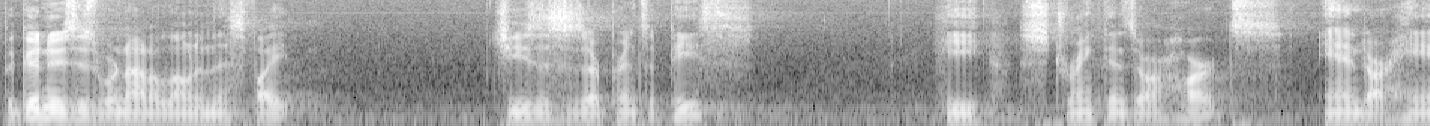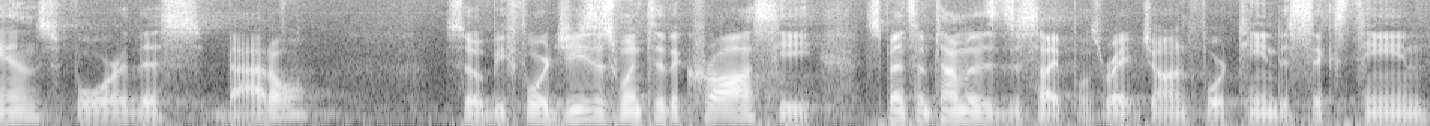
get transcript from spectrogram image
the good news is we're not alone in this fight. Jesus is our Prince of Peace. He strengthens our hearts and our hands for this battle. So before Jesus went to the cross, he spent some time with his disciples, right? John 14 to 16,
